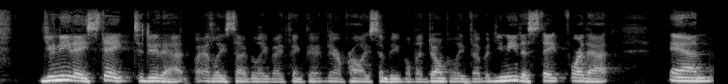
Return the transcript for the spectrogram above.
you need a state to do that. At least I believe. I think there are probably some people that don't believe that, but you need a state for that. And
